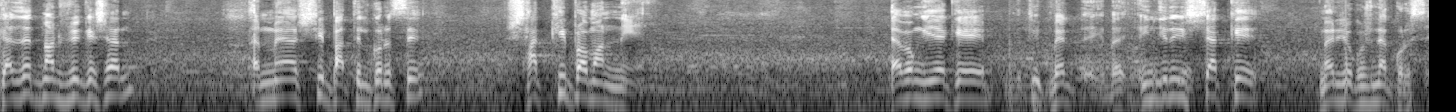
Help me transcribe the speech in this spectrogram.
গ্যাজেট নোটিফিকেশন মেয়ারশিপ বাতিল করেছে, সাক্ষী প্রমাণ নিয়ে। এবং ইয়েকে ইঞ্জিনিয়ার ইশাককে ম্যারিজ ঘোষণা করেছে।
